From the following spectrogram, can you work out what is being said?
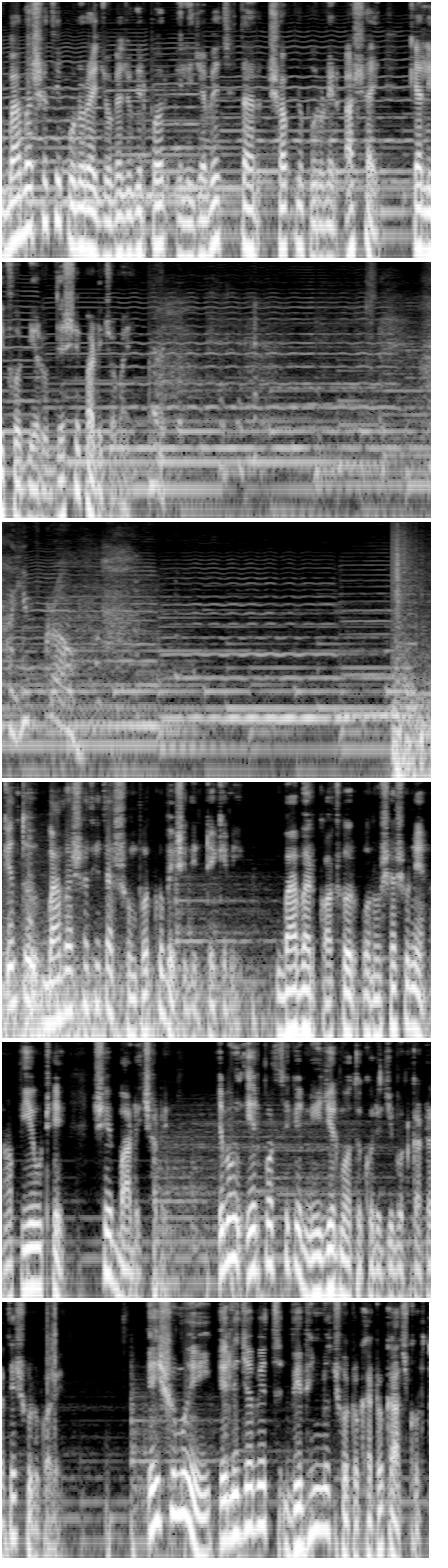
বাবার সাথে পুনরায় যোগাযোগের পর এলিজাবেথ তার স্বপ্ন পূরণের আশায় ক্যালিফোর্নিয়ার উদ্দেশ্যে পাড়ি জমায়. কিন্তু বাবার সাথে তার সম্পর্ক বেশি দিন টেকেনি। বাবার কঠোর অনুশাসনে হাঁপিয়ে উঠে সে বাড়ি ছাড়ে এবং এরপর থেকে নিজের মতো করে জীবন কাটাতে শুরু করে। এই সময়েই এলিজাবেথ বিভিন্ন ছোটখাটো কাজ করত।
